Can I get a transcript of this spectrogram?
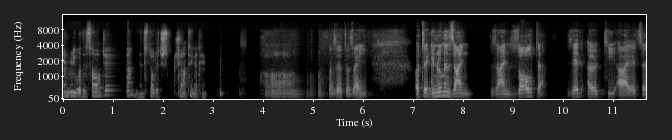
angry with the soldier and started shouting at him. Oh, was passiert da sein? Hat er genommen sein, sein Sollte, Z-O-T-I, it's a,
